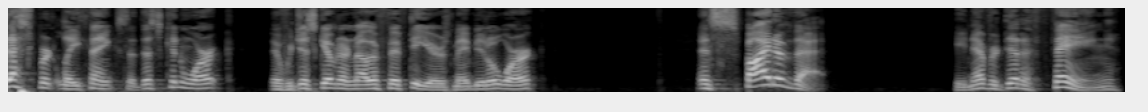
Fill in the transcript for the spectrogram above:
desperately thinks that this can work, if we just give it another 50 years, maybe it'll work. In spite of that, he never did a thing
